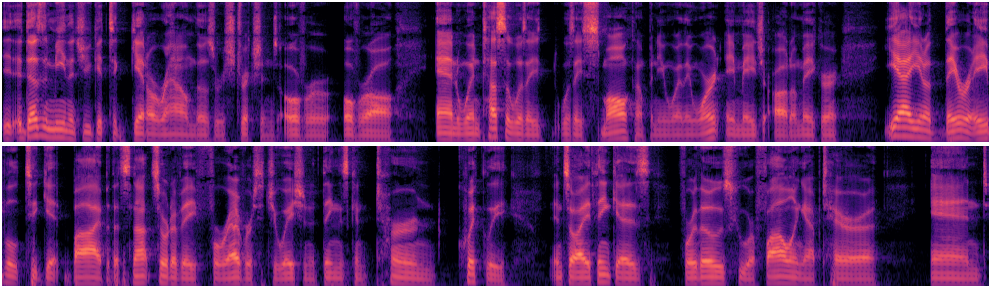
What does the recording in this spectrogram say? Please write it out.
it, it doesn't mean that you get to get around those restrictions over overall. And when Tesla was a was a small company where they weren't a major automaker, yeah, you know, they were able to get by, but that's not sort of a forever situation and things can turn quickly. And so I think as for those who are following Aptera and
